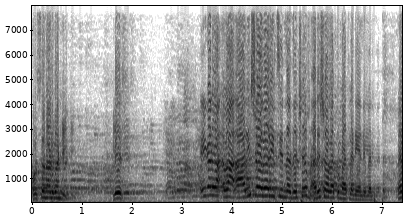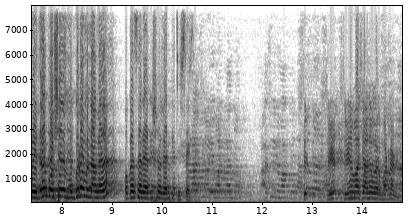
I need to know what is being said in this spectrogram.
క్వశ్చన్ అడగండి. ప్లీజ్ ఇక్కడ హరీష్ రావు గారు ఇచ్చింది అధ్యక్ష. హరీష్ రావు గారితో మాట్లాడియండి మరి. మేము ఇద్దరం క్వశ్చన్ ముగ్గురం ఉన్నాం కదా. ఒకసారి హరీష్ రావు గారికి ఇచ్చేసేయండి. శ్రీనివాస్ యాదవ్ గారు మాట్లాడండి.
